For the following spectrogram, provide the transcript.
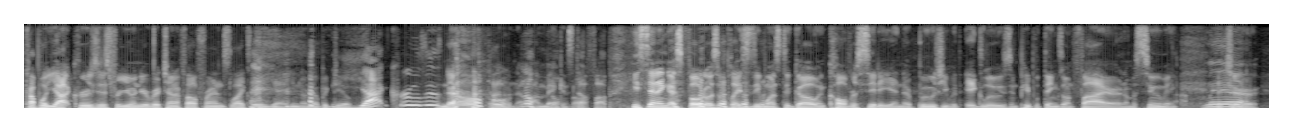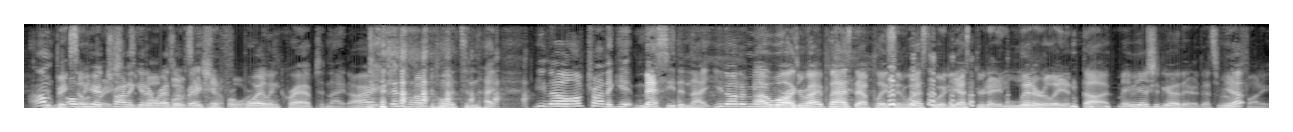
Couple yacht cruises for you and your rich NFL friends, likely. Yeah, you know, no big deal. Yacht cruises? No, I don't know. I'm making stuff up. He's sending us photos of places he wants to go in Culver City, and they're bougie with igloos and people things on fire. And I'm assuming that Man, your, your I'm big over here trying to get a involve boats I reservation for afford. boiling crab tonight. All right, that's what I'm doing tonight. You know, I'm trying to get messy tonight. You know what I mean? I walked right past that place in Westwood yesterday, literally, and thought maybe I should go there. That's really Yep. funny.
